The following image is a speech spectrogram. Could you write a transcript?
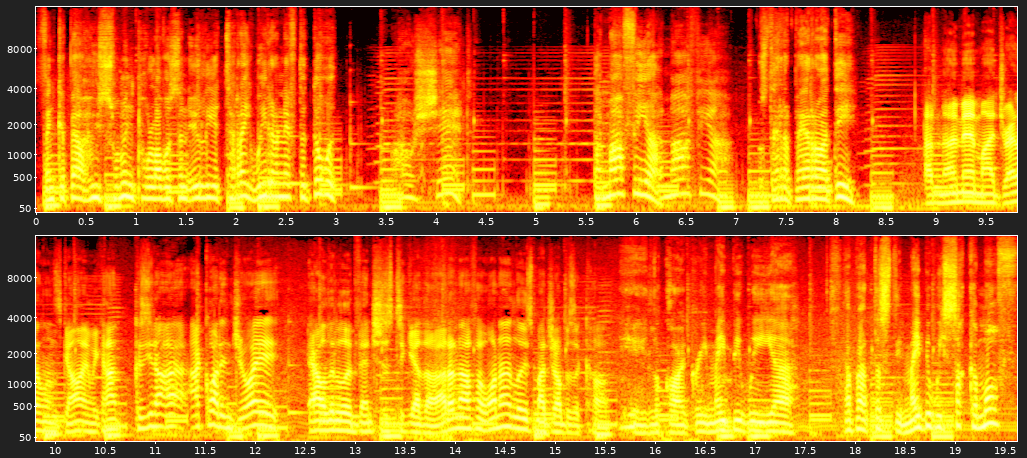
think about whose swimming pool I was in earlier today. We don't have to do it. Oh, shit. The mafia. The mafia. Was that a bad idea? I don't know, man. My adrenaline's going. We can't, because, you know, I, I quite enjoy our little adventures together. I don't know if I want to lose my job as a cop. Yeah, look, I agree. Maybe we, uh, how about this then? Maybe we suck him off,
